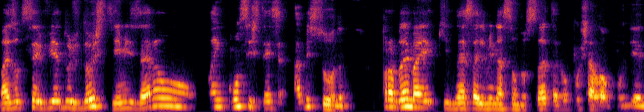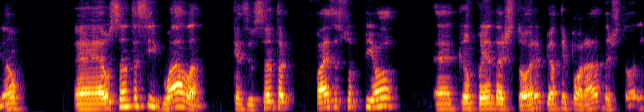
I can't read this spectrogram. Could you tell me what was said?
Mas o que você via dos dois times era uma inconsistência absurda. O problema é que nessa eliminação do Santa, vou puxar logo por Diegão, é, o Santa se iguala, quer dizer, o Santa faz a sua pior é, campanha da história, pior temporada da história,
